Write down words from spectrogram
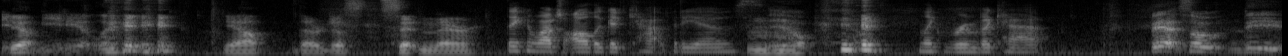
Yep. immediately. Yeah. They're just sitting there. They can watch all the good cat videos, Mhm. Yep. like Roomba Cat. But yeah, so the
